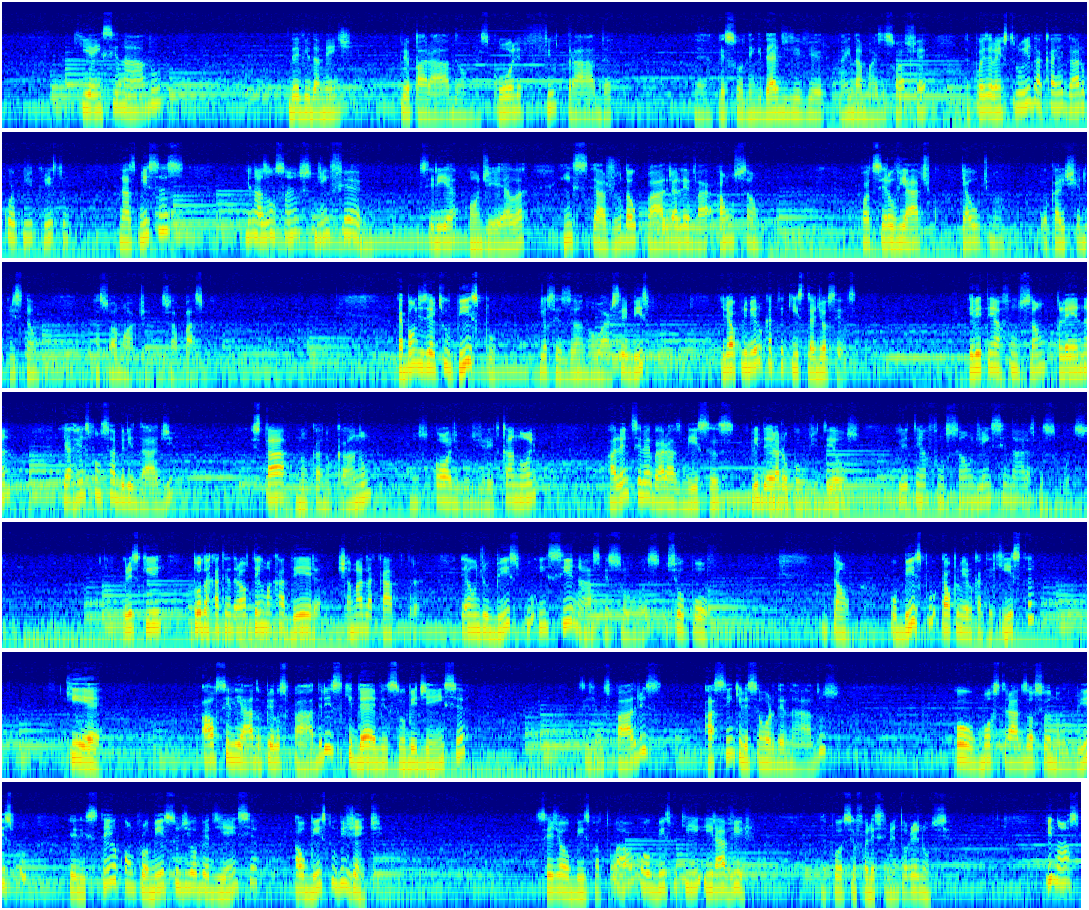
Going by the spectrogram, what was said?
que é ensinado devidamente preparada, uma escolha filtrada né? A pessoa deve viver ainda mais a sua fé. Depois ela é instruída a carregar o corpo de Cristo nas missas e nas unções de enfermo. Seria onde ela ajuda o padre a levar a unção. Pode ser o viático, que é a última Eucaristia do cristão, a sua morte, a sua Páscoa. É bom dizer que o bispo diocesano ou arcebispo ele é o primeiro catequista da diocese. Ele tem a função plena e a responsabilidade está no, no cânon, nos códigos de direito canônico, além de celebrar as missas, liderar o povo de Deus, ele tem a função de ensinar as pessoas. Por isso que toda catedral tem uma cadeira chamada cátedra, é onde o bispo ensina as pessoas, o seu povo, então, o bispo é o primeiro catequista, que é auxiliado pelos padres, que deve sua obediência, ou seja, os padres, assim que eles são ordenados ou mostrados ao seu novo bispo, eles têm o compromisso de obediência ao bispo vigente, seja o bispo atual ou o bispo que irá vir depois do seu falecimento ou renúncia. E nós,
